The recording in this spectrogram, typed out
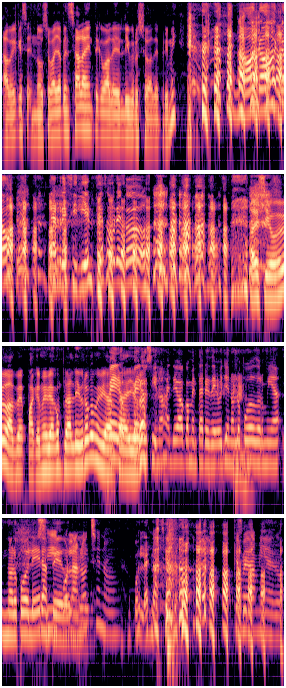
A ver, que se- no se vaya a pensar la gente que va a leer el libro y se va a deprimir. No, no, no. La resiliencia sobre todo. a ver, si yo ¿para qué me voy a comprar el libro que me voy a Pero, de pero si nos han llegado comentarios de, oye, no lo puedo dormir, no lo puedo leer Sí, antes de por la dormir". noche no, Por la noche no. que me da miedo.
